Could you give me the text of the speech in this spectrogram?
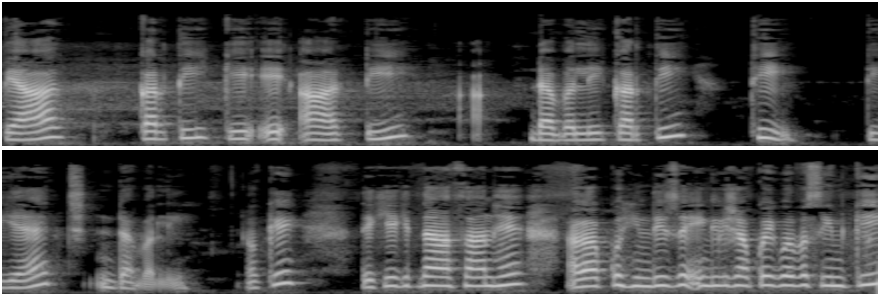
प्यार करती K A R T double E करती थी T H double E. Okay? देखिए कितना आसान है। अगर आपको हिंदी से इंग्लिश आपको एक बार बस इनकी,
